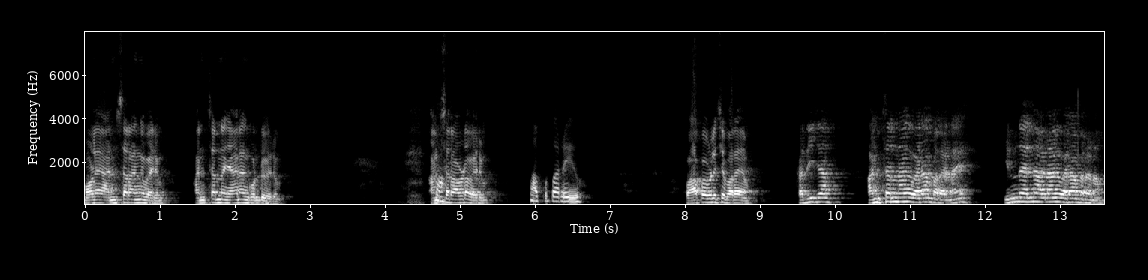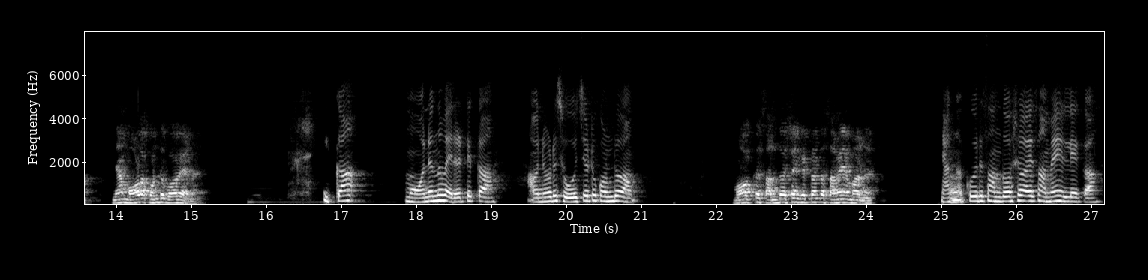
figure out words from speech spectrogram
മോളെ അൻസർ അങ്ങ് വരും. അൻസറിനെ ഞാൻ അങ്ങ് കൊണ്ടുവരും. അൻസർ അവിടെ വരും. പറയൂ. വാപ്പ വിളിച്ച് പറയാം. ഖദീജ അൻസറിനെ അങ്ങ് വരാൻ പറയണേ. ഇന്ന് തന്നെ അവനങ്ങ് വരാൻ പറയണം. ഞാൻ മോളെ കൊണ്ടുപോവാണ്. ഇക്ക മോനൊന്ന് വരട്ടിക്ക. അവനോട് ചോദിച്ചിട്ട് കൊണ്ടുപോവാം. മോക്ക് സന്തോഷം കിട്ടേണ്ട സമയമാണ്. ഞങ്ങൾക്ക് ഒരു സന്തോഷമായ സമയമല്ലേക്കാ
